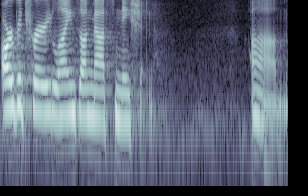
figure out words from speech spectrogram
arbitrary lines on maps nation um,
